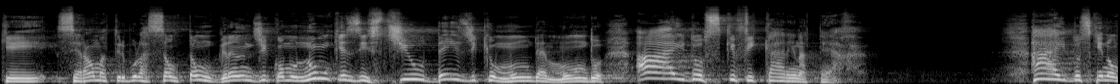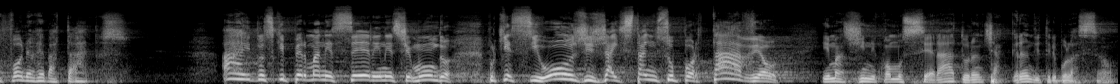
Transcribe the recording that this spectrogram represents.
que será uma tribulação tão grande como nunca existiu desde que o mundo é mundo. Ai dos que ficarem na terra. Ai dos que não forem arrebatados. Ai dos que permanecerem neste mundo, porque se hoje já está insuportável, imagine como será durante a grande tribulação.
